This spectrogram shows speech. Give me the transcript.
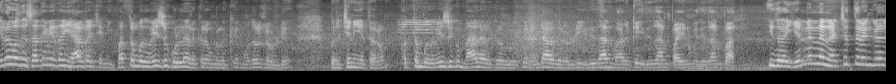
இருபது சதவீதம் ஏழரை சனி? பத்தொம்பது வயசுக்குள்ளே இருக்கிறவங்களுக்கு முதல் ரவுண்டு. பிரச்சனையை தரும். பத்தொம்பது வயசுக்கு மேலே இருக்கிறவங்களுக்கு ரெண்டாவது ரெண்டு இதுதான் வாழ்க்கை இதுதான் பயணம் இதுதான் பா. இதில் என்னென்ன நட்சத்திரங்கள்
